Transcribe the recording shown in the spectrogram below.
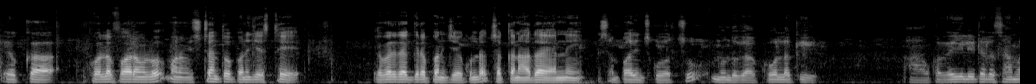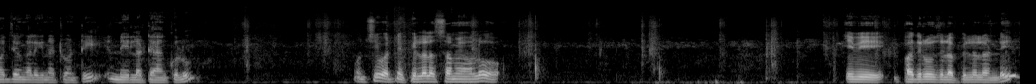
ఈ యొక్క కోళ్ళ ఫారంలో మనం ఇష్టంతో పనిచేస్తే ఎవరి దగ్గర పని చేయకుండా చక్కని ఆదాయాన్ని సంపాదించుకోవచ్చు. ముందుగా కోళ్ళకి ఒక వెయ్యి లీటర్ల సామర్థ్యం కలిగినటువంటి నీళ్ళ ట్యాంకులు ఉంచి వాటిని పిల్లల సమయంలో ఇవి పది రోజుల పిల్లలండి.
